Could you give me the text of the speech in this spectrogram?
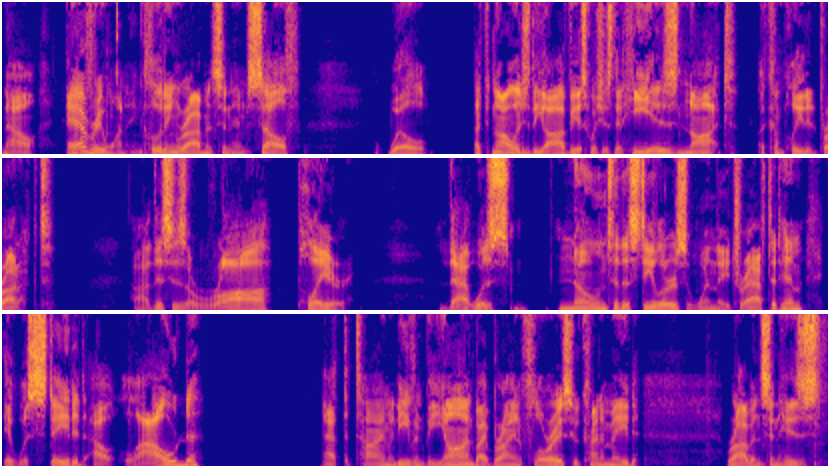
Now, everyone, including Robinson himself, will acknowledge the obvious, which is that he is not a completed product. Uh, this is a raw player. That was known to the Steelers when they drafted him. It was stated out loud at the time and even beyond by Brian Flores, who kind of made Robinson his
